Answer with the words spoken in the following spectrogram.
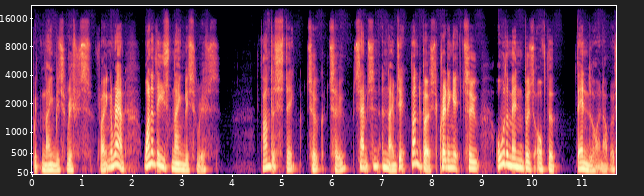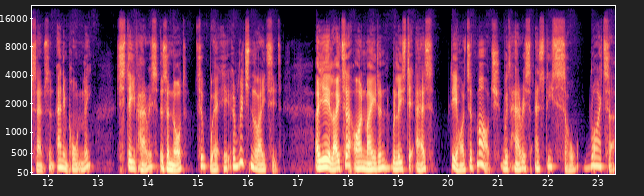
with nameless riffs floating around. One of these nameless riffs, Thunderstick took to Samson and named it Thunderburst, crediting it to all the members of the then lineup of Samson and importantly, Steve Harris as a nod to where it originated. A year later, Iron Maiden released it as The Ides of March, with Harris as the sole writer.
